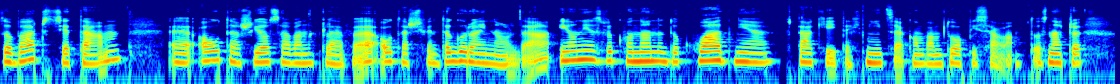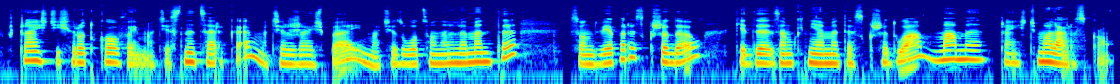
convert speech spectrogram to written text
Zobaczcie tam E, ołtarz Josa van Kleve, ołtarz świętego Reinolda i on jest wykonany dokładnie w takiej technice, jaką Wam tu opisałam. To znaczy części środkowej macie snycerkę, macie rzeźbę i macie złocone elementy. Są dwie pary skrzydeł. Kiedy zamkniemy te skrzydła, mamy część malarską.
